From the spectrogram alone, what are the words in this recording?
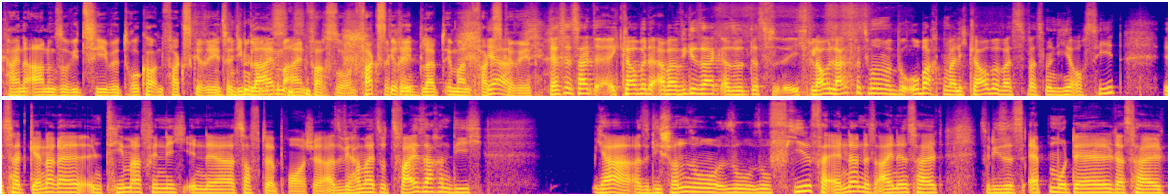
keine Ahnung, so wie Cebe, Drucker und Faxgeräte. Die bleiben einfach so. Ein Faxgerät Okay. bleibt immer ein Faxgerät. Ja, das ist halt, ich glaube, aber wie gesagt, also das, ich glaube, langfristig muss man beobachten, weil ich glaube, was, was man hier auch sieht, ist halt generell ein Thema, finde ich, in der Softwarebranche. Also wir haben halt so zwei Sachen, die ich, ja, also die schon so, so, so viel verändern. Das eine ist halt so dieses App-Modell, dass halt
